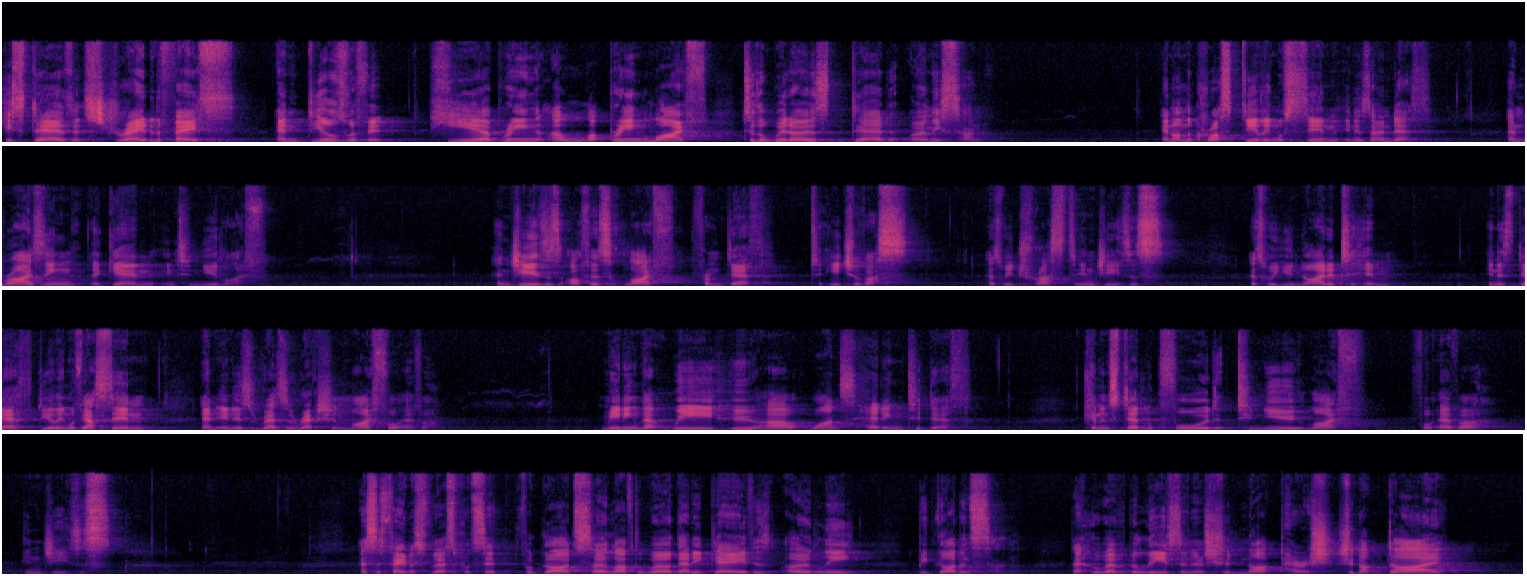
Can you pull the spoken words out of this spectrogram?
He stares it straight in the face and deals with it. Here, bringing, a, bringing life to the widow's dead only son. And on the cross, dealing with sin in his own death and rising again into new life. And Jesus offers life from death to each of us as we trust in Jesus, as we're united to Him in His death, dealing with our sin, and in His resurrection life forever. Meaning that we who are once heading to death can instead look forward to new life forever in Jesus. As the famous verse puts it, for God so loved the world that he gave his only begotten Son, that whoever believes in him should not perish, should not die,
